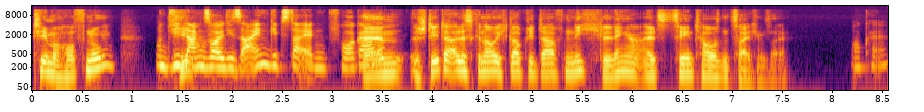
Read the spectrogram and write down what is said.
Thema Hoffnung. Und wie lang soll die sein? Gibt es da irgendeine Vorgabe? Ähm, steht da alles genau? Ich glaube, die darf nicht länger als 10.000 Zeichen sein. Okay.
